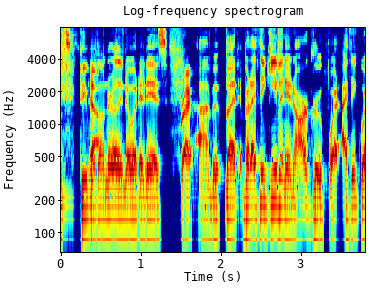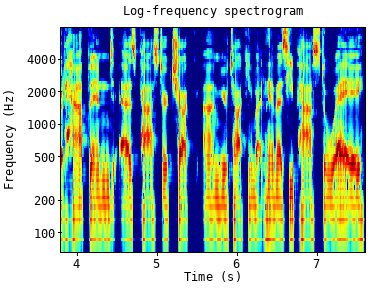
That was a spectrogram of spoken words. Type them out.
like- people yeah, don't really know what it is. Right. Uh, but, but but I think even in our group, what I think what happened as Pastor Chuck, um, you're talking about him as he passed away,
